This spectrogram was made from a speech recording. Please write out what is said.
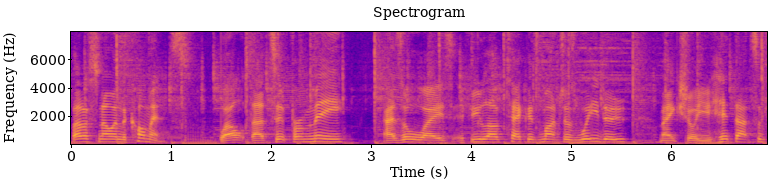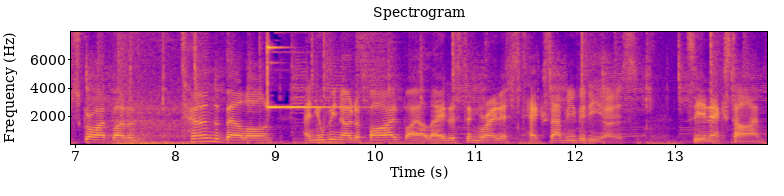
Let us know in the comments. Well, that's it from me. As always, if you love tech as much as we do, make sure you hit that subscribe button, turn the bell on, and you'll be notified by our latest and greatest tech savvy videos. See you next time.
